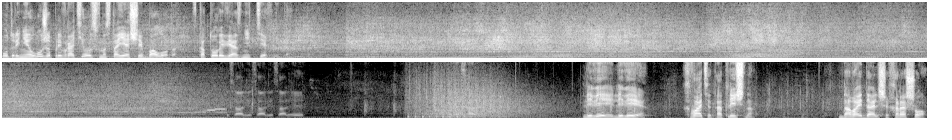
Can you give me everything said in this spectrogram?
Утренняя лужа превратилась в настоящее болото, в которой вязнет техника. Yasar, Yasar, Yasar, эй. Yasar. Левее, левее. Хватит, отлично. Давай дальше, хорошо.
